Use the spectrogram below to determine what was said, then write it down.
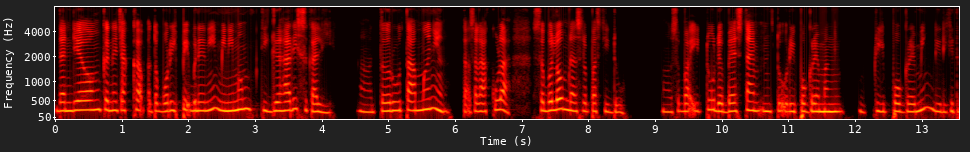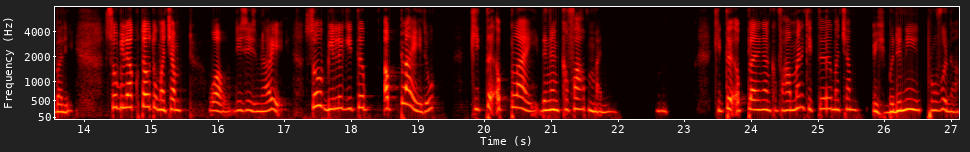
Dan dia orang kena cakap ataupun repeat benda ni minimum 3 hari sekali. Ha, terutamanya tak salah aku lah sebelum dan selepas tidur. Ha, sebab itu the best time untuk reprogramming reprogramming diri kita balik. So bila aku tahu tu macam wow, this is menarik. So bila kita apply tu, kita apply dengan kefahaman. Hmm. Kita apply dengan kefahaman, kita macam, eh benda ni proven lah.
